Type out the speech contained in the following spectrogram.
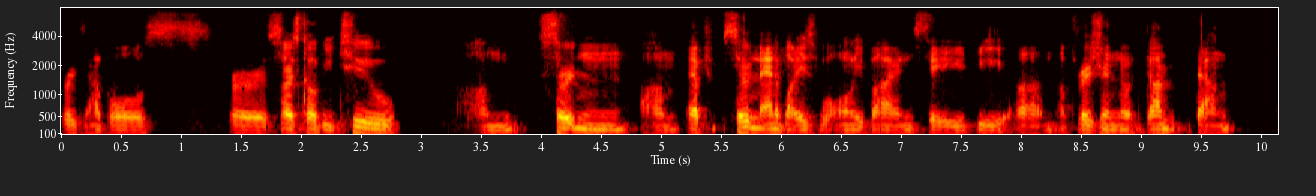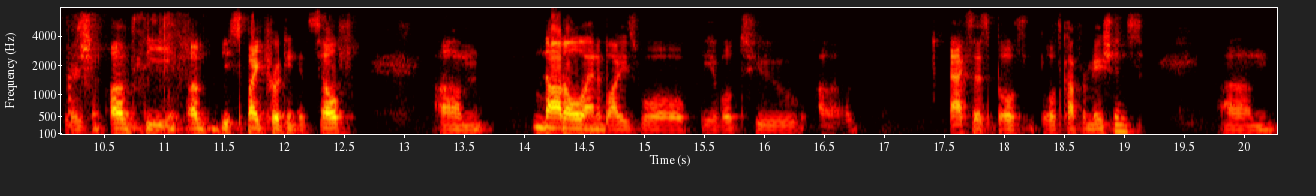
for example, for SARS-CoV-2, um, certain um, certain antibodies will only bind, say, the um, up version or down down version of the of the spike protein itself. Um, not all antibodies will be able to uh, access both both conformations. Um,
